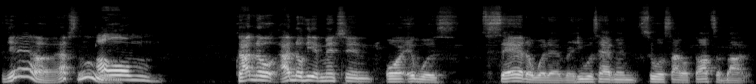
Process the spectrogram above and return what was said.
yeah, absolutely. Um, Cause I know I know he had mentioned or it was said or whatever he was having suicidal thoughts about it.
